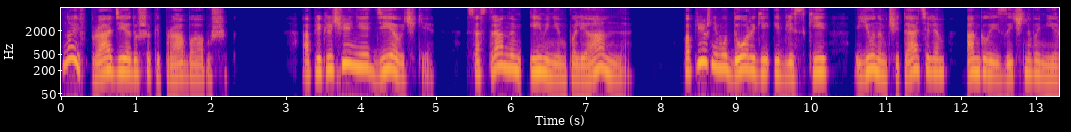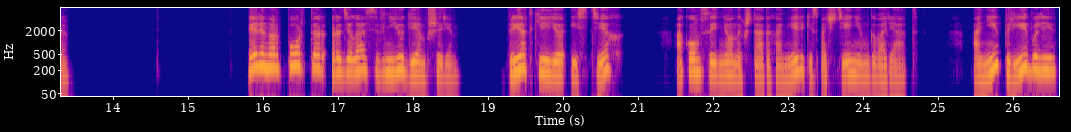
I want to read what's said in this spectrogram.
но и в прадедушек и прабабушек. А приключения девочки со странным именем Полианна по-прежнему дороги и близки юным читателям англоязычного мира. Эленор Портер родилась в Нью-Гемпшире. Предки ее из тех, о ком в Соединенных Штатах Америки с почтением говорят. Они прибыли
